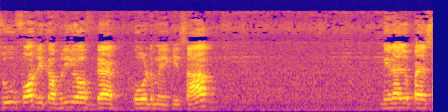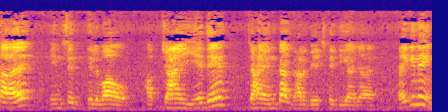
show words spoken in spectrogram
सू फॉर रिकवरी ऑफ़ डेप्थ कोर्ट में कि साहब, मेरा जो पैसा है, इनसे दिलवाओ। आप चाहे ये दें चाहे इनका घर बेच के दिया जाए। है कि नहीं?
